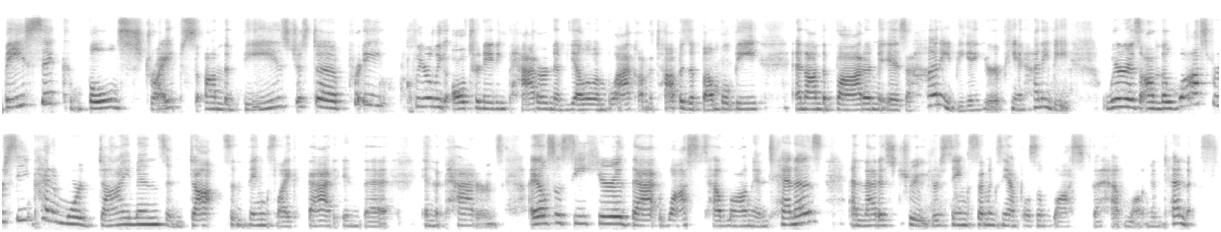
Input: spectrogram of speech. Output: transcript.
basic bold stripes on the bees, just a pretty clearly alternating pattern of yellow and black. On the top is a bumblebee and on the bottom is a honeybee, a European honeybee. Whereas on the wasp, we're seeing kind of more diamonds and dots and things like that in the, in the patterns. I also see here that wasps have long antennas and that is true. You're seeing some examples of wasps that have long antennas.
